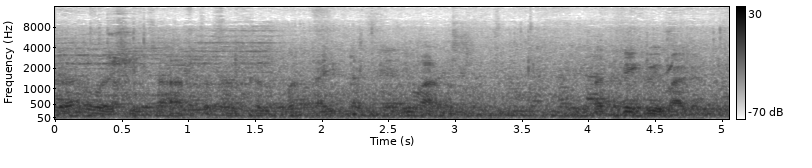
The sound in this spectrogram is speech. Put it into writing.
दरवर्षीचा अर्थसंकल्प काही टक्क्यांनी वाढवतो प्रत्येक विभागात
